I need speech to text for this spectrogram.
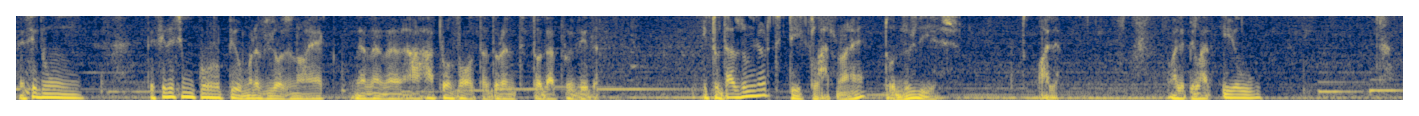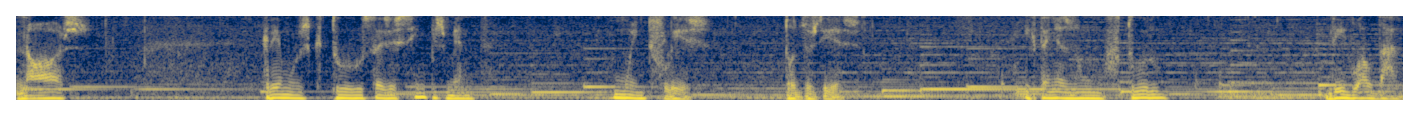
Tem sido um. Tem sido assim um corrupio maravilhoso, não é? Na- à tua volta durante toda a tua vida. E tu dás o melhor de ti, claro, não é? Todos os dias. Olha, olha, Pilar, eu, nós, queremos que tu sejas simplesmente muito feliz todos os dias e que tenhas um futuro de igualdade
